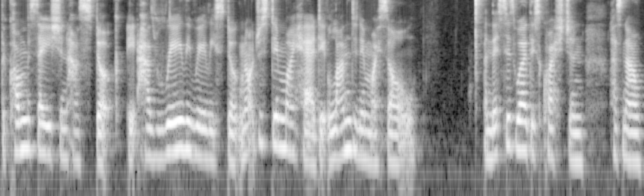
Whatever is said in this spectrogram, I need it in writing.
the conversation has stuck. It has really, really stuck, not just in my head, it landed in my soul. And this is where this question has now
